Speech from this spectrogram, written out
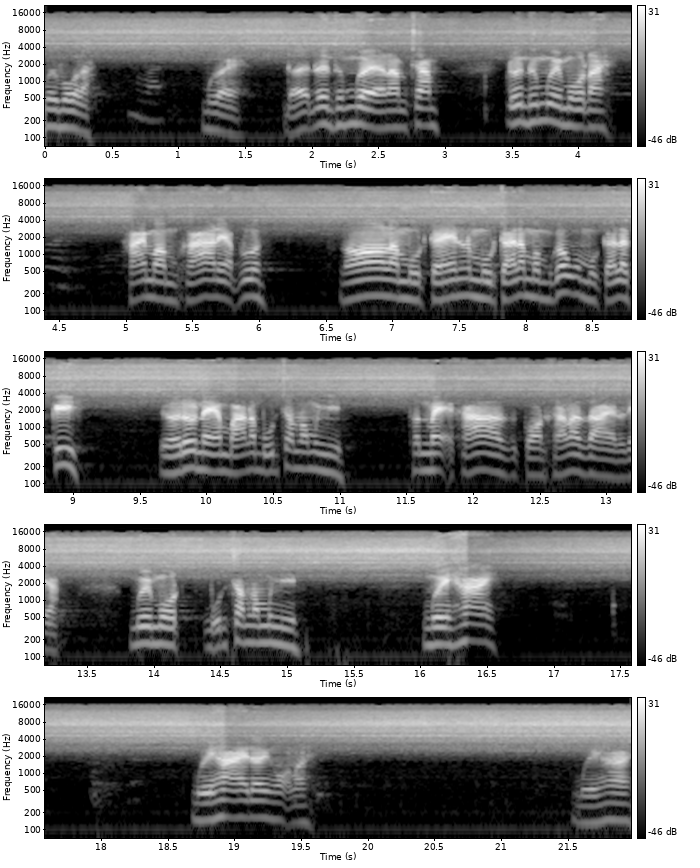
11 à? 10 đấy đơn thứ 10 là 500 đơn thứ 11 này hai mầm khá là đẹp luôn. Nó là một cái một cái là mầm gốc và một cái là kỳ Giờ đơn này em bán là 450 nghìn. Thân mẹ khá là còn khá là dài là đẹp. 11 450 nghìn. 12 12 đây ngọn này. 12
